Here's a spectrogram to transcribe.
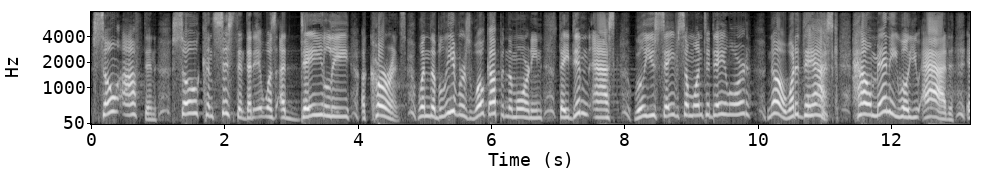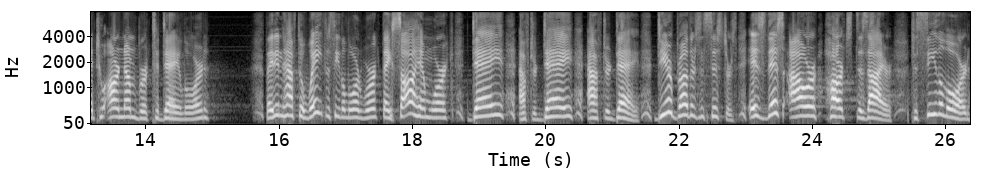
so often, so consistent that it was a daily occurrence. When the believers woke up in the morning, they didn't ask, Will you save someone today, Lord? No, what did they ask? How many will you add to our number today, Lord? They didn't have to wait to see the Lord work. They saw him work day after day after day. Dear brothers and sisters, is this our heart's desire to see the Lord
